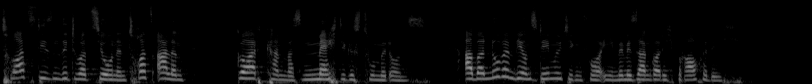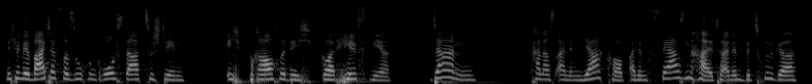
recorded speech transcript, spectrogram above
trotz diesen Situationen, trotz allem, Gott kann was Mächtiges tun mit uns. Aber nur, wenn wir uns demütigen vor ihm, wenn wir sagen, Gott, ich brauche dich. Nicht, wenn wir weiter versuchen, groß dazustehen, ich brauche dich, Gott, hilf mir. Dann kann aus einem Jakob, einem Fersenhalter, einem Betrüger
